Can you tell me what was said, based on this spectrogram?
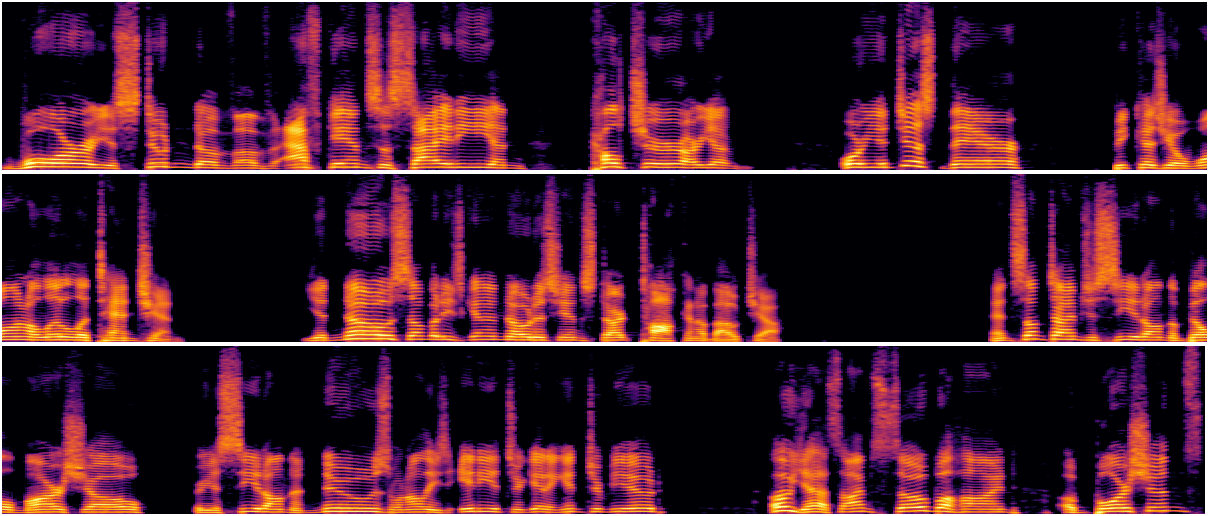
war? Are you a student of, of Afghan society and culture? Are you. Or you're just there because you want a little attention. You know somebody's going to notice you and start talking about you. And sometimes you see it on the Bill Maher show or you see it on the news when all these idiots are getting interviewed. Oh, yes, I'm so behind abortions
